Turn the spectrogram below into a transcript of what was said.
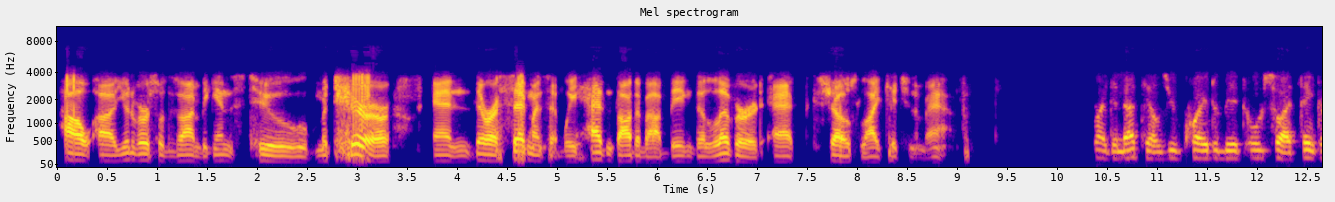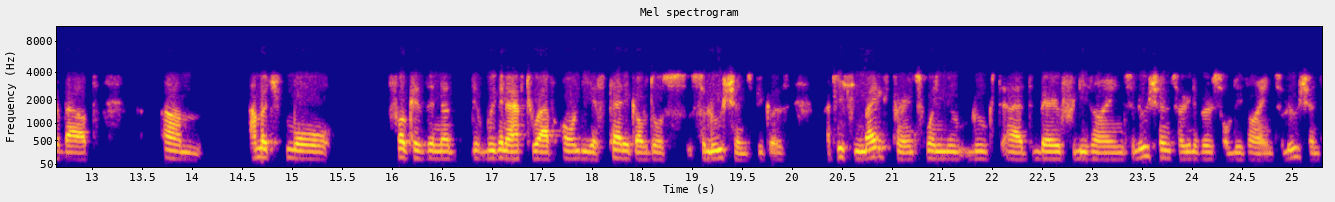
how uh, universal design begins to mature. And there are segments that we hadn't thought about being delivered at shows like Kitchen and Bath. Right, and that tells you quite a bit also, I think, about um, how much more focus that we're going to have to have on the aesthetic of those solutions because at least in my experience when you looked at barrier free design solutions or universal design solutions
